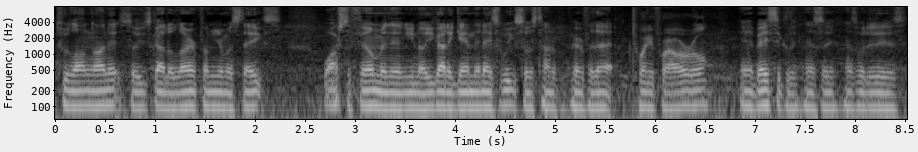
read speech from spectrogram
too long on it, so you just got to learn from your mistakes, watch the film, and then you know you got a game the next week, so it's time to prepare for that. 24 hour rule. Yeah, basically, that's it. That's what it is.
